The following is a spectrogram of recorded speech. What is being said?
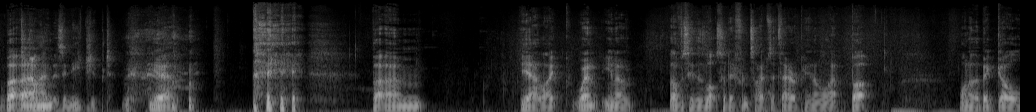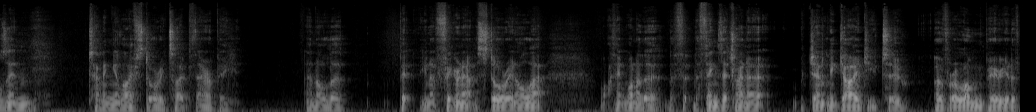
But, um, is in Egypt. Yeah. but um yeah, like when you know, obviously there's lots of different types of therapy and all that, but one of the big goals in telling your life story type therapy and all the bit, you know, figuring out the story and all that. I think one of the the, th- the things they're trying to gently guide you to over a long period of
